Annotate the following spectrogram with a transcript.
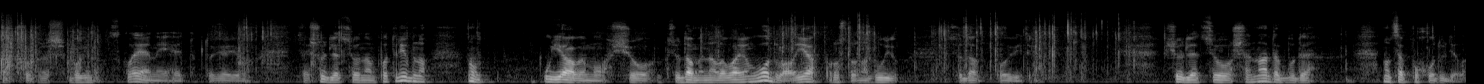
так, бо він склеєний геть, тобто я його. Це що для цього нам потрібно? Ну, уявимо, що сюди ми наливаємо воду, але я просто надую сюди повітря. Що для цього ще треба буде? Ну, це по ходу діла.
